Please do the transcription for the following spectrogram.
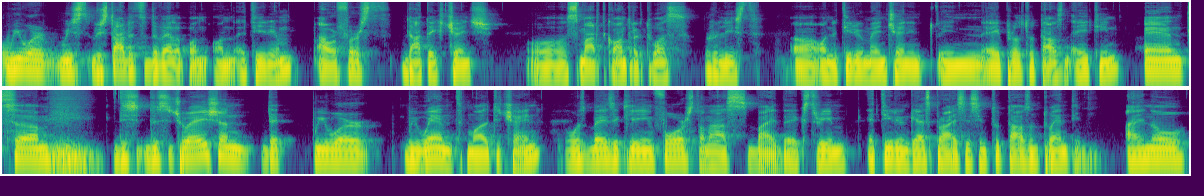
we were we we started to develop on on Ethereum. Our first data exchange or smart contract was released uh, on Ethereum main chain in, in April 2018. And um, the situation that we were we went multi-chain was basically enforced on us by the extreme Ethereum gas prices in 2020. I know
